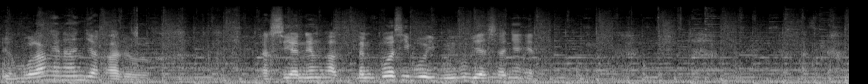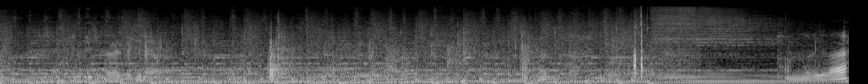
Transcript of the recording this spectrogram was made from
yang pulangnya nanjak aduh. Kasihan yang dengkul sih bu ibu-ibu biasanya ya. Ini. Alhamdulillah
